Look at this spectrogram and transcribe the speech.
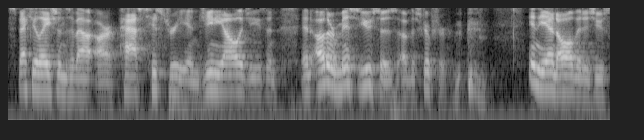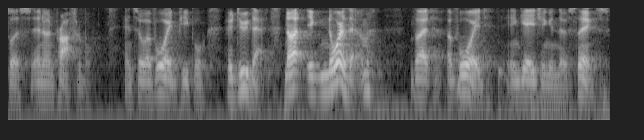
speculations about our past history and genealogies and, and other misuses of the scripture. In the end, all of it is useless and unprofitable. And so avoid people who do that. Not ignore them, but avoid engaging in those things.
